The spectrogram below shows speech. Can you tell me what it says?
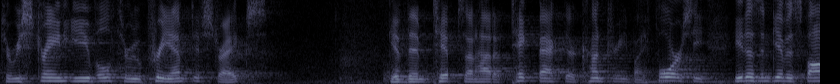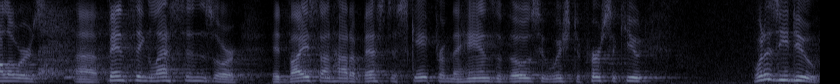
to restrain evil through preemptive strikes give them tips on how to take back their country by force. He, he doesn't give his followers uh, fencing lessons or advice on how to best escape from the hands of those who wish to persecute. What does he do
